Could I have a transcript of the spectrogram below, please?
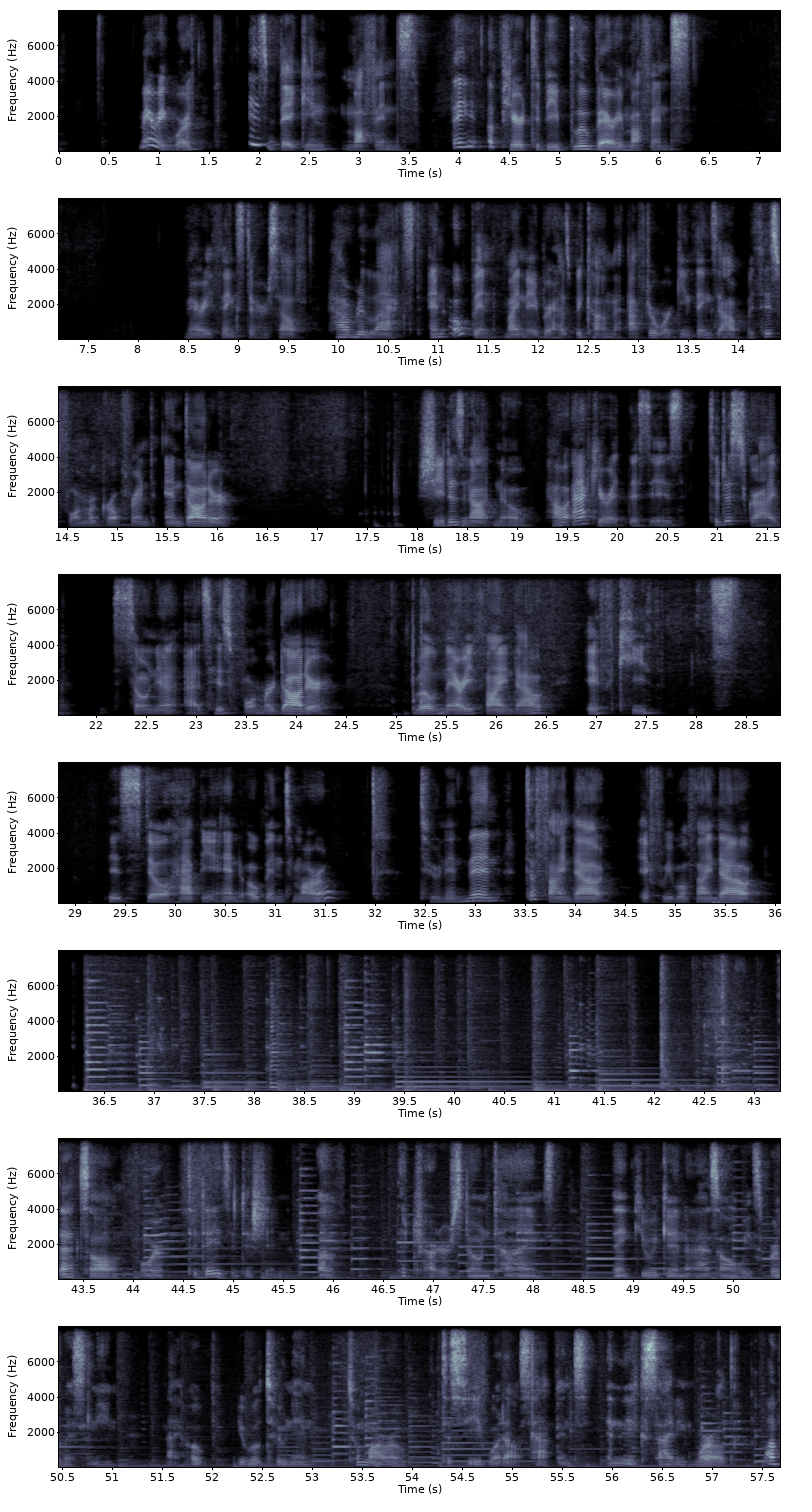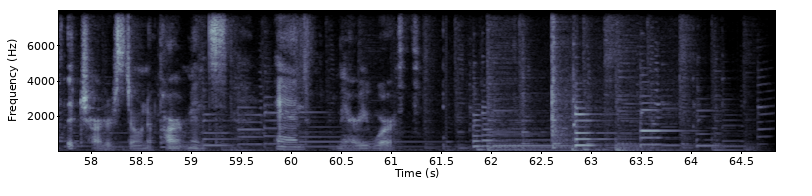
Mary Worth is baking muffins. They appear to be blueberry muffins. Mary thinks to herself, how relaxed and open my neighbor has become after working things out with his former girlfriend and daughter. She does not know how accurate this is to describe Sonia as his former daughter. Will Mary find out if Keith is still happy and open tomorrow? Tune in then to find out if we will find out. That's all for today's edition of the Charterstone Times. Thank you again, as always, for listening. I hope you will tune in tomorrow to see what else happens in the exciting world of the Charterstone Apartments and Mary Worth.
